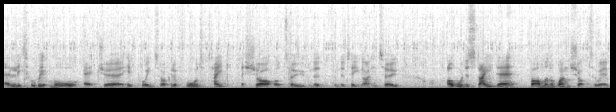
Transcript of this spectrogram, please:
a little bit more extra hit points, so I could afford to take a shot or two from the from the T92, I would have stayed there. But I'm on a one shot to him,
